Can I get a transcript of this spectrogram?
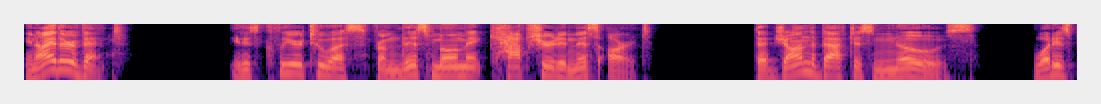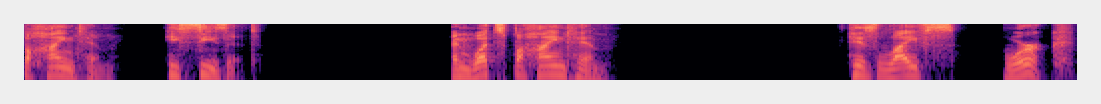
In either event, it is clear to us from this moment captured in this art that John the Baptist knows what is behind him. He sees it. And what's behind him? His life's work.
